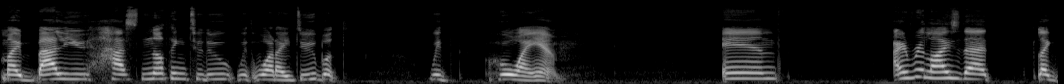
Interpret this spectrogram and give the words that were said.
my value has nothing to do with what I do but with who I am. And I realized that like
